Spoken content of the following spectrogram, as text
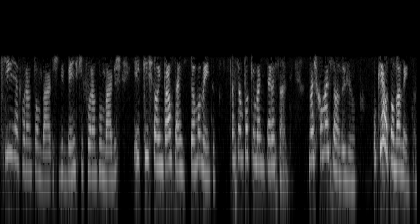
que já foram tombados, de bens que foram tombados e que estão em processo de tombamento, para ser um pouquinho mais interessante. Mas começando, Ju, o que é o tombamento?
